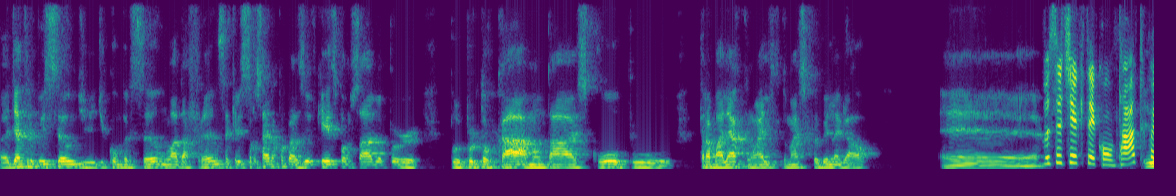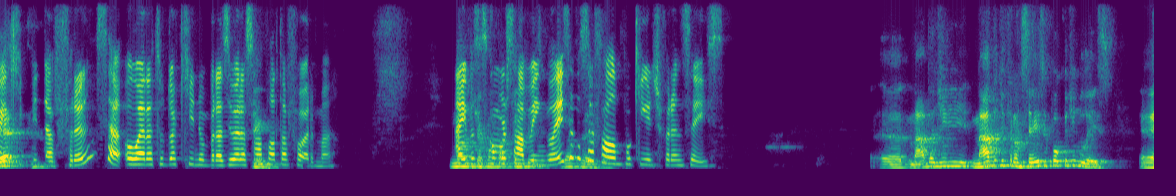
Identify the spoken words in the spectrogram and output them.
eh, de atribuição de, de, conversão lá da França, que eles trouxeram para o Brasil, eu fiquei responsável por, por, por, tocar, montar escopo, trabalhar com ela e tudo mais, foi bem legal. É... Você tinha que ter contato com a é... equipe da França ou era tudo aqui no Brasil, era só a plataforma? Não, Aí vocês conversavam em inglês ou você fala um pouquinho de francês? Uh, nada, de, nada de francês e pouco de inglês. É,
